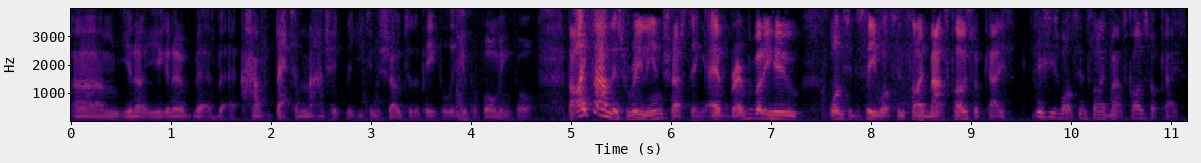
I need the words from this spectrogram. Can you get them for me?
um, you know, you're going to have better magic that you can show to the people that you're performing for. But I found this really interesting. For everybody who wanted to see what's inside Matt's close-up case, this is what's inside Matt's close-up case.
